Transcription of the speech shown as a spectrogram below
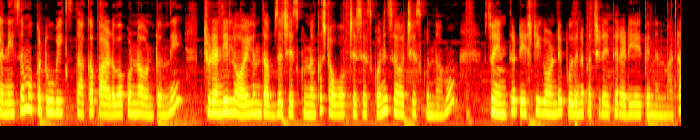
కనీసం ఒక టూ వీక్స్ దాకా పాడవకుండా ఉంటుంది. చూడండి ఇలా ఆయిల్ అంతా అబ్జర్వ్ చేసుకున్నాక స్టవ్ ఆఫ్ చేసేసుకొని సర్వ్ చేసుకుందాము. సో ఎంతో టేస్టీగా ఉండే పుదీనా పచ్చడి అయితే రెడీ అయిపోయిందనమాట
